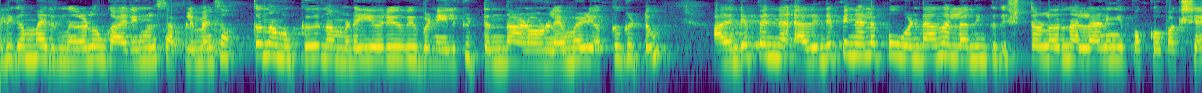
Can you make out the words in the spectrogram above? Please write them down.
അധികം മരുന്നുകളും കാര്യങ്ങളും സപ്ലിമെന്റ്സ് ഒക്കെ നമുക്ക് നമ്മുടെ ഈ ഒരു വിപണിയിൽ കിട്ടുന്നതാണ്. ഓൺലൈൻ വഴിയൊക്കെ കിട്ടും. അതിന്റെ പിന്നെ അതിന്റെ പിന്നാലെ പോകണ്ടെന്നല്ല നിങ്ങൾക്ക് ഇഷ്ടമുള്ളത് നല്ലതാണെങ്കിൽ പൊക്കോ. പക്ഷേ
